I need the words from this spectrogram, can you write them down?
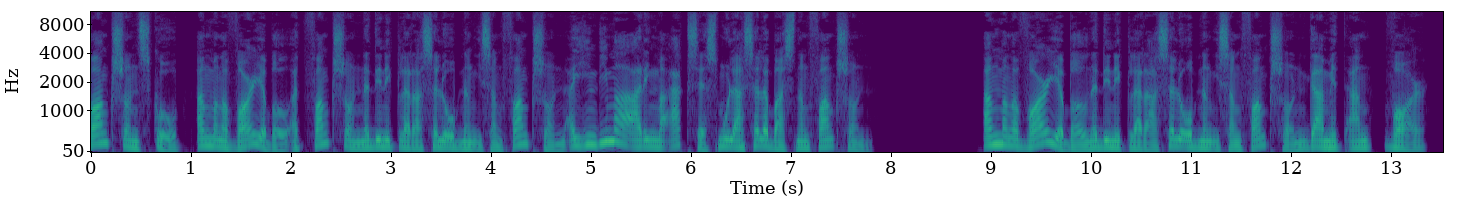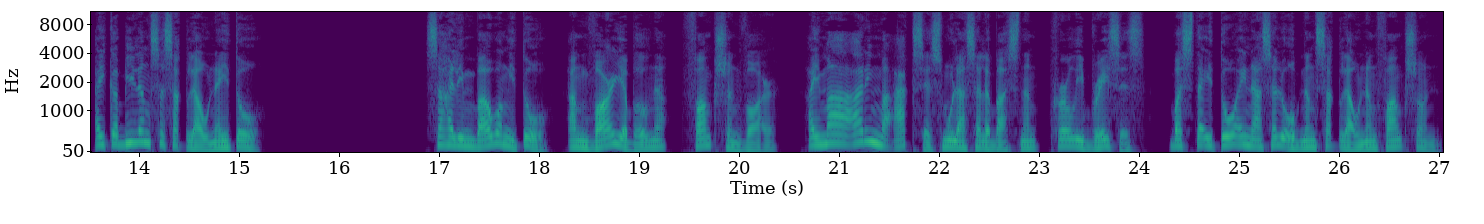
Function scope, ang mga variable at function na diniklara sa loob ng isang function ay hindi maaaring ma-access mula sa labas ng function. Ang mga variable na diniklara sa loob ng isang function gamit ang var ay kabilang sa saklaw na ito. Sa halimbawang ito, ang variable na function var ay maaaring ma-access mula sa labas ng curly braces basta ito ay nasa loob ng saklaw ng function.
